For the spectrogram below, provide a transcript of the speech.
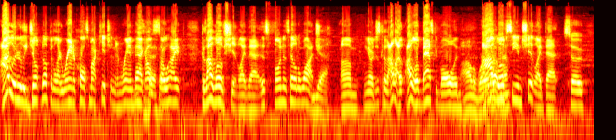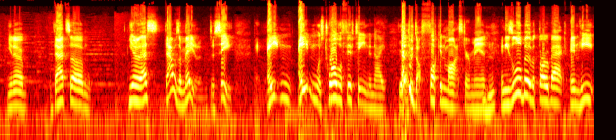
I literally jumped up and like ran across my kitchen and ran back. I was so hyped because I love shit like that. It's fun as hell to watch. Yeah. Um, you know, just because I love I love basketball and I word love up, seeing shit like that. So you know, that's um, you know that's that was amazing to see. Ayton Ayton was twelve of fifteen tonight. That dude's a fucking monster, man, Mm-hmm. and he's a little bit of a throwback. And he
